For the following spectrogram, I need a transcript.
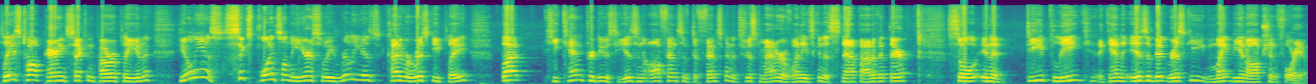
Plays top pairing second power play unit. He only has six points on the year, so he really is kind of a risky play, but he can produce. He is an offensive defenseman. It's just a matter of when he's going to snap out of it there. So in a deep league, again, is a bit risky, might be an option for you.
